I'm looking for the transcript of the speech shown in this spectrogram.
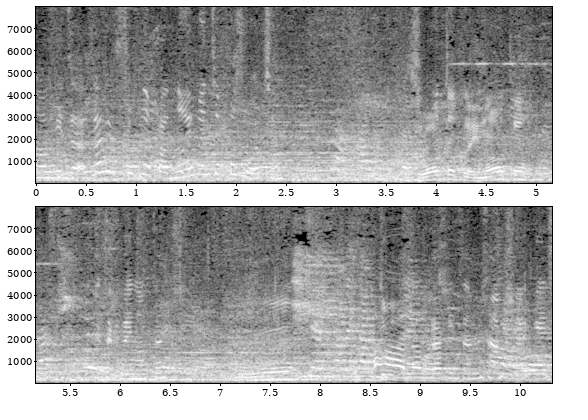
No widzę, a zaraz ich napadną i będzie po złocie. Złoto, klejnoty. Widzę klejnoty? Mm. Aha, dobra, widzę. Myślałam, że jakieś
